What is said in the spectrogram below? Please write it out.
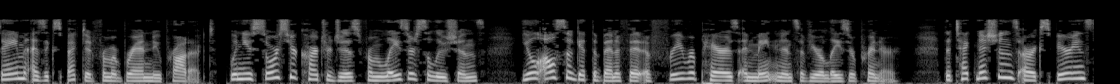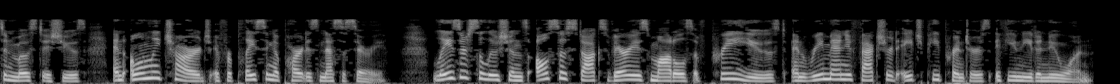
same as expected from a brand new product. When you source your cartridges from Laser Solutions, you'll also get the benefit of free repairs and maintenance of your laser printer. The technicians are experienced in most issues and only charge if replacing a part is necessary. Laser Solutions also stocks various models of pre used and remanufactured HP printers if you need a new one.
